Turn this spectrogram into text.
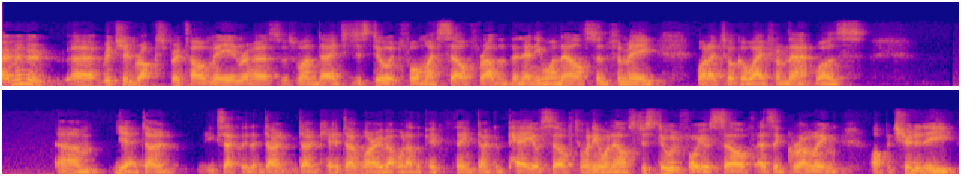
I remember uh, Richard Roxburgh told me in rehearsals one day to just do it for myself rather than anyone else. And for me, what I took away from that was, um, yeah, don't exactly that. Don't don't care. Don't worry about what other people think. Don't compare yourself to anyone else. Just do it for yourself as a growing opportunity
